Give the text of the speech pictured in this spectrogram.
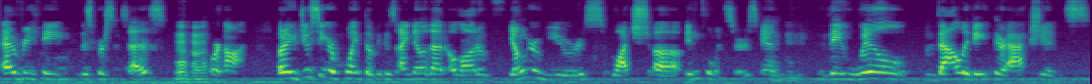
everything this person says Mm-hmm. or not. But I do see your point though, because I know that a lot of younger viewers watch uh, influencers and they will validate their actions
